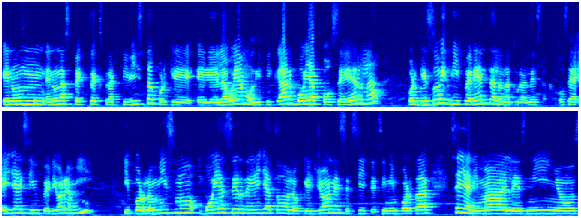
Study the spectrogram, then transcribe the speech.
en un, en un aspecto extractivista porque la voy a modificar, voy a poseerla, porque soy diferente a la naturaleza. O sea, ella es inferior a mí y por lo mismo voy a hacer de ella todo lo que yo necesite, sin importar si hay animales, niños,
